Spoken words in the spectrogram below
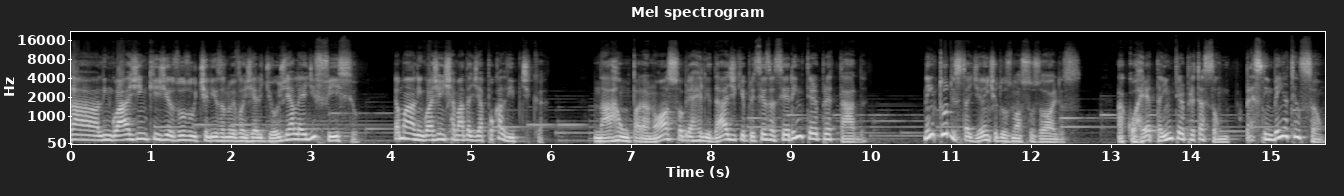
a linguagem que Jesus utiliza no evangelho de hoje ela é difícil. É uma linguagem chamada de apocalíptica. Narram para nós sobre a realidade que precisa ser interpretada. Nem tudo está diante dos nossos olhos. A correta interpretação, prestem bem atenção,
